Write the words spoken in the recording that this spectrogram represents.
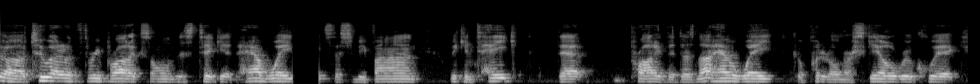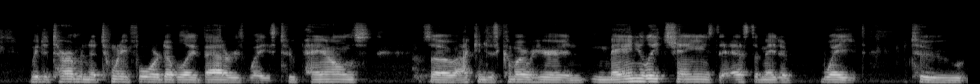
uh, two out of the three products on this ticket have weights. That should be fine. We can take that product that does not have a weight, go put it on our scale real quick. We determine that 24 AA batteries weighs two pounds. So I can just come over here and manually change the estimated weight to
